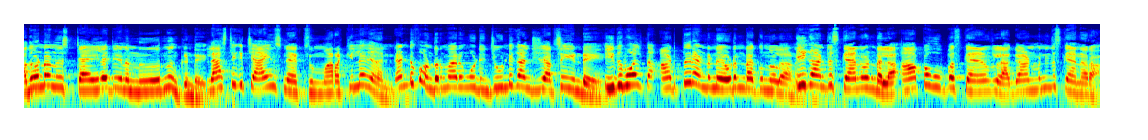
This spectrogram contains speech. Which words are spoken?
അതുകൊണ്ടാണ് സ്റ്റൈലായിട്ട് ഇങ്ങനെ നീർന്ന് നിൽക്കുന്നത് ലാസ്റ്റിക്ക് ചായയും സ്നാക്സും മറക്കില്ല ഞാൻ. രണ്ട് ഫൗണ്ടർമാരും കൂടി ചൂണ്ടിക്കാണിച്ച് ചർച്ച ചെയ്യണ്ടേ? ഇതുപോലത്തെ അടുത്ത രണ്ടെണ്ണം എവിടെ ഉണ്ടാക്കുന്നുള്ളതാണ് ഈ കാണിച്ച സ്കാനർ ഉണ്ടല്ലോ ആപ്പ കൂപ്പ സ്കാനറല്ല ഗവൺമെന്റിന്റെ സ്കാനറാ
